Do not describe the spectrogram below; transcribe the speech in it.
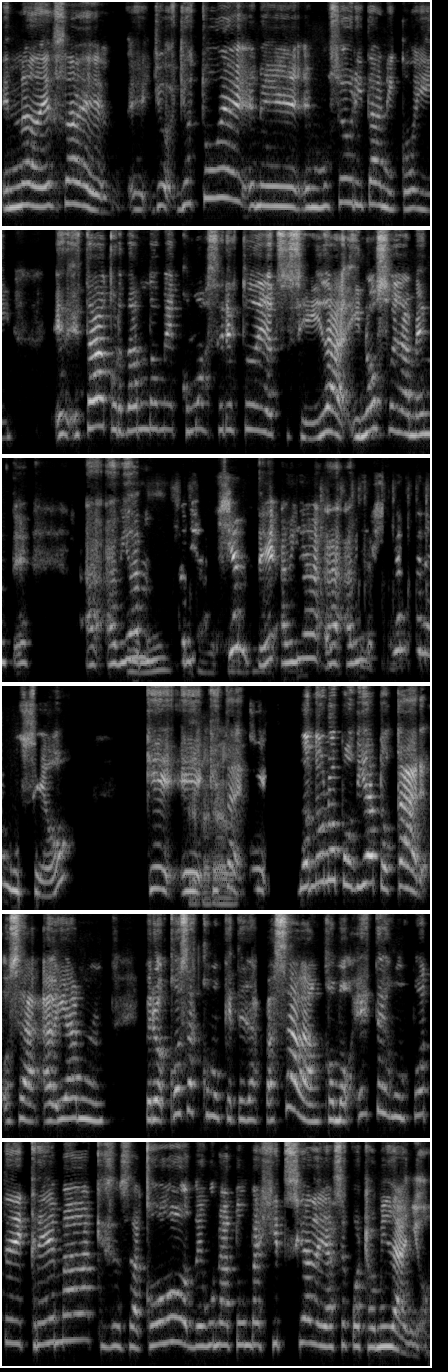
en una de esas, eh, eh, yo, yo estuve en el, Museo Británico y estaba acordándome cómo hacer esto de accesibilidad y no solamente había, gente, había, había gente en el museo que, que, donde uno podía tocar, o sea, habían, pero cosas como que te las pasaban, como este es un pote de crema que se sacó de una tumba egipcia de hace 4.000 años.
